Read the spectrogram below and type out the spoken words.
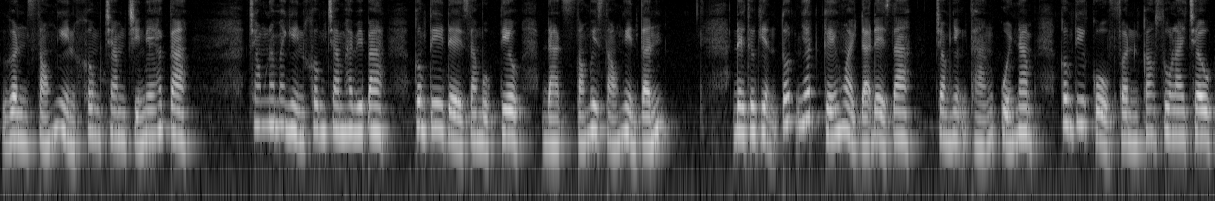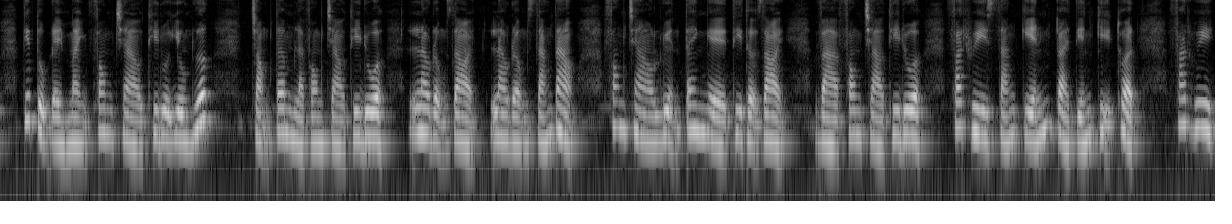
gần 6.090 ha. Trong năm 2023, công ty đề ra mục tiêu đạt 66.000 tấn. Để thực hiện tốt nhất kế hoạch đã đề ra, trong những tháng cuối năm, công ty cổ phần cao su Lai Châu tiếp tục đẩy mạnh phong trào thi đua yêu nước, trọng tâm là phong trào thi đua lao động giỏi, lao động sáng tạo, phong trào luyện tay nghề thi thợ giỏi và phong trào thi đua phát huy sáng kiến cải tiến kỹ thuật, phát huy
